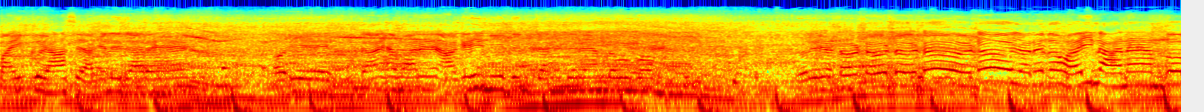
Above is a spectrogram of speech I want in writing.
बाइक को यहाँ से आगे ले जा रहे हैं। और ये गाय हमारे आगे ही नहीं, दिन जाने दे रहे हैं हम लोगों को। अरे हटो हटो हटो हटो हटो, जाने तो भाई, नहाना है हमको।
